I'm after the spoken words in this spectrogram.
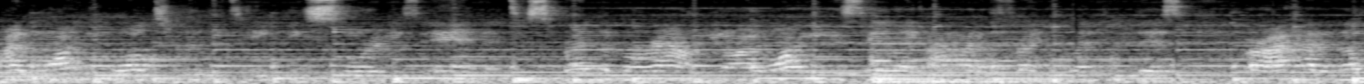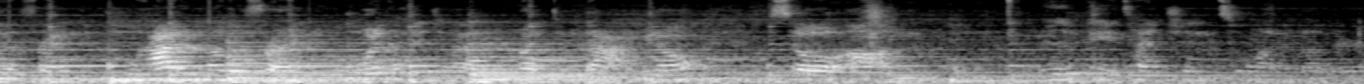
I want you all to really take these stories and to spread them around. You know, I want you to say like I had a friend who went through this, or I had another friend who had another friend attention to one another.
